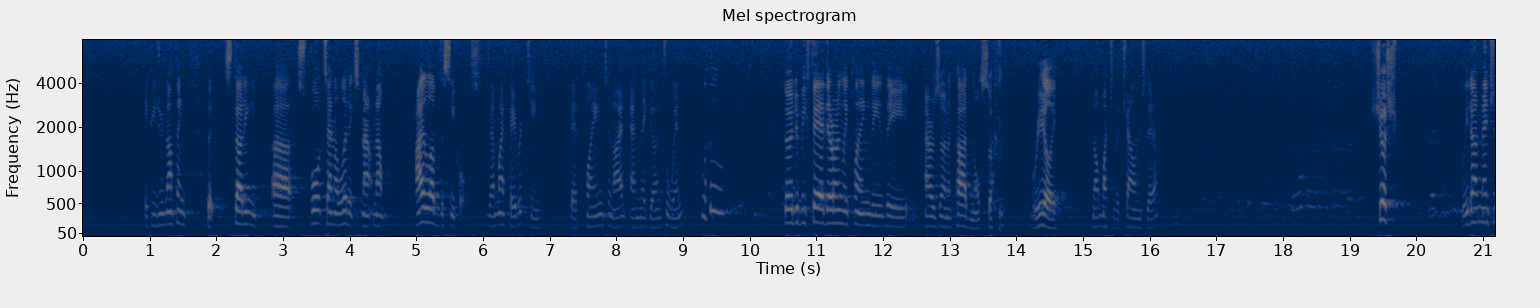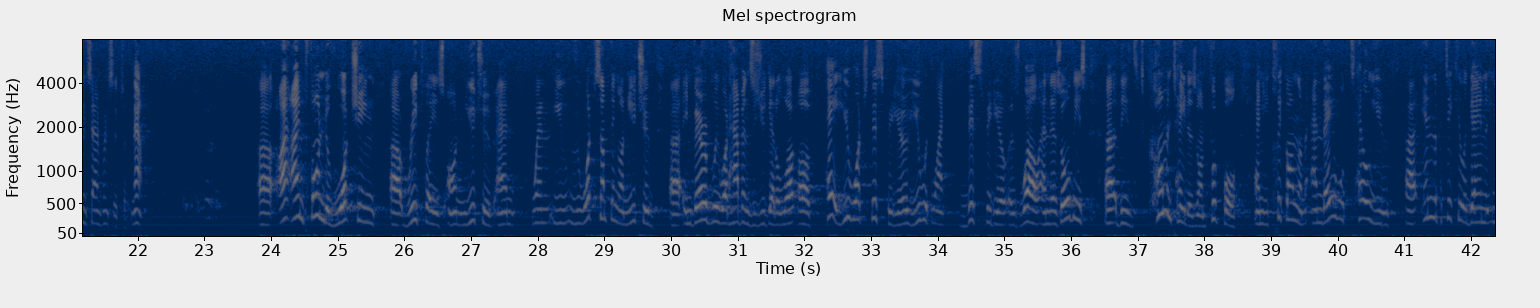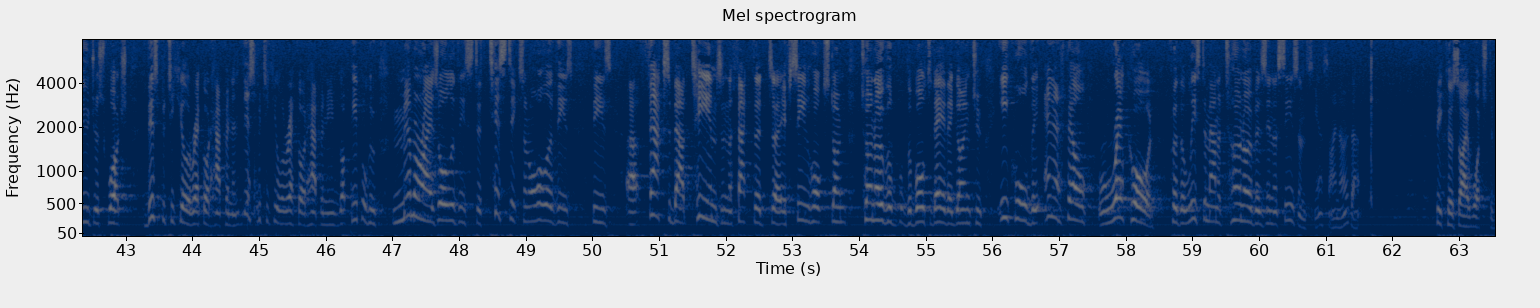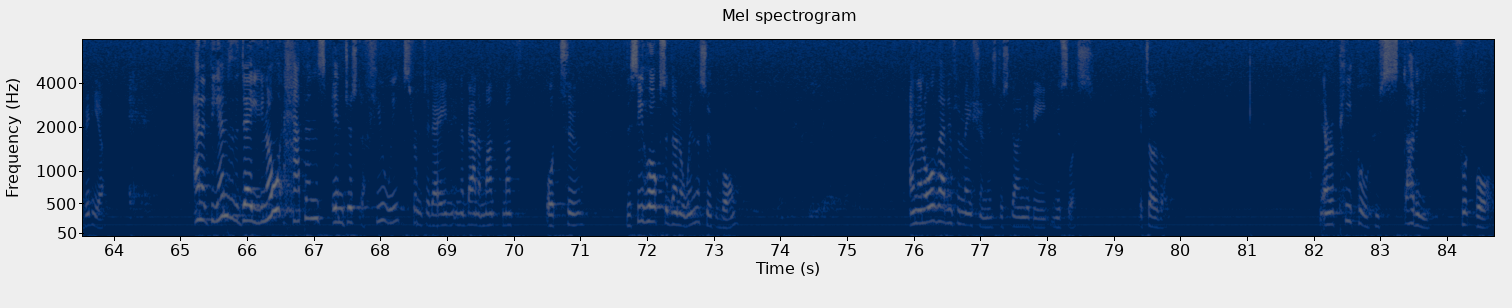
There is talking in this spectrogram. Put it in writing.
If you do nothing but study uh, sports analytics, now, now, I love the Seahawks. They're my favorite team. They're playing tonight and they're going to win. Woohoo! Though, to be fair, they're only playing the, the Arizona Cardinals, so really, not much of a challenge there. Shush. We don't mention San Francisco. Now, uh, I, am fond of watching uh, replays on YouTube, and when you, you watch something on YouTube, uh, invariably what happens is you get a lot of, hey, you watch this video, you would like this video as well. And there's all these, uh, these commentators on football, and you click on them, and they will tell you uh, in the particular game that you just watched, this particular record happened and this particular record happened. And you've got people who memorize all of these statistics and all of these, these uh, facts about teams and the fact that uh, if Seahawks don't turn over the ball today, they're going to equal the NFL record for the least amount of turnovers in a season. Yes, I know that because I watched a video. And at the end of the day, you know what happens in just a few weeks from today, in, in about a month, month or two? The Seahawks are going to win the Super Bowl. And then all that information is just going to be useless. It's over. There are people who study football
